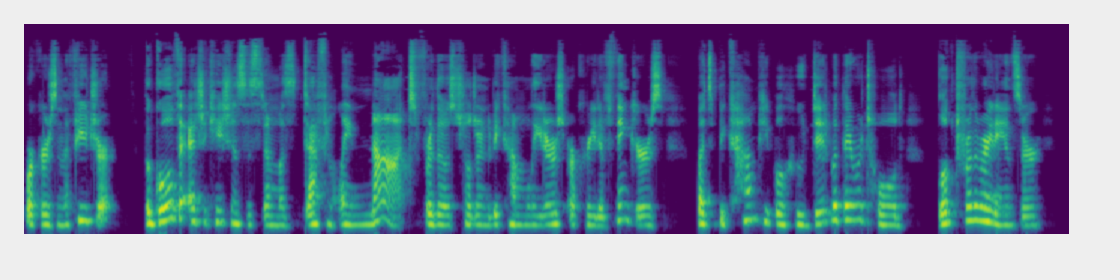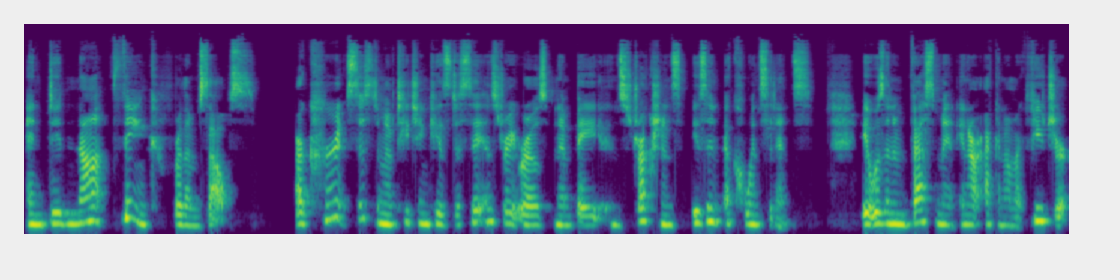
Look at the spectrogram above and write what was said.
workers in the future. The goal of the education system was definitely not for those children to become leaders or creative thinkers, but to become people who did what they were told, looked for the right answer, and did not think for themselves. Our current system of teaching kids to sit in straight rows and obey instructions isn't a coincidence. It was an investment in our economic future.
